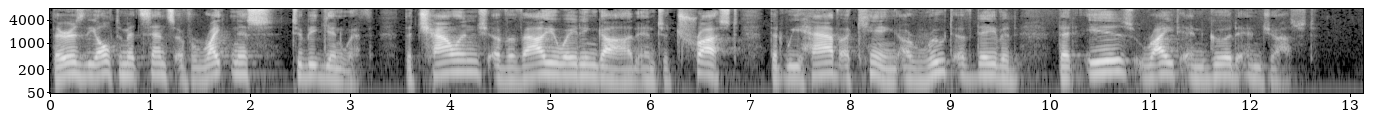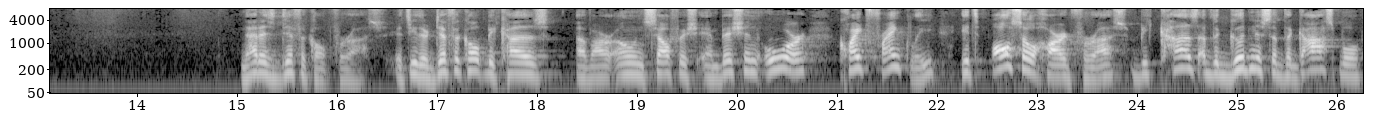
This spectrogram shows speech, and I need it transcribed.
there is the ultimate sense of rightness to begin with the challenge of evaluating God and to trust that we have a king, a root of David that is right and good and just. And that is difficult for us. It's either difficult because of our own selfish ambition or quite frankly, it's also hard for us because of the goodness of the gospel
